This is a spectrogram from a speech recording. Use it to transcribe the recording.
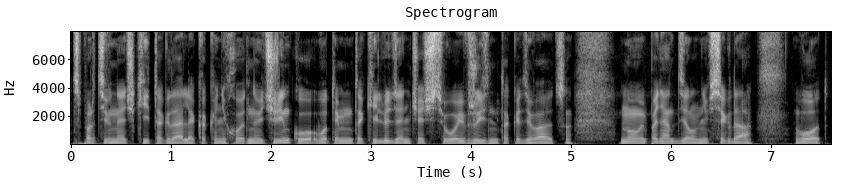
спортивные очки и так далее. Как они ходят на вечеринку, вот именно такие люди, они чаще всего и в жизни так одеваются. Ну, и, понятное дело, не всегда. Вот.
